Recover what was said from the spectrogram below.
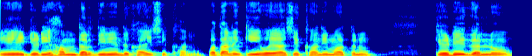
ਇਹ ਜਿਹੜੀ ਹਮਦਰਦੀ ਨਹੀਂ ਦਿਖਾਈ ਸਿੱਖਾਂ ਨੂੰ। ਪਤਾ ਨਹੀਂ ਕੀ ਹੋਇਆ ਸਿੱਖਾਂ ਦੀ ਮਤ ਨੂੰ। ਕਿਹੜੀ ਗੱਲੋਂ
